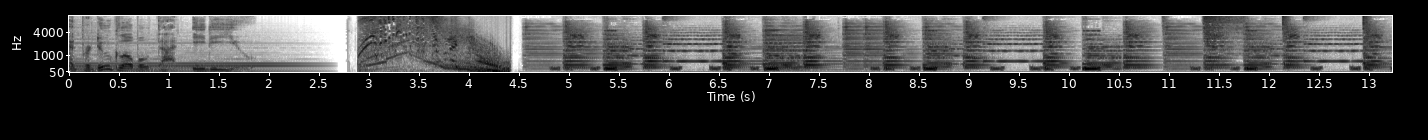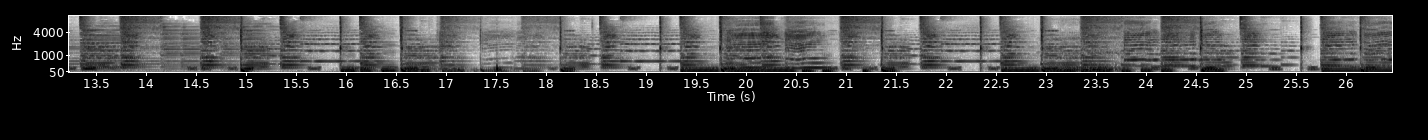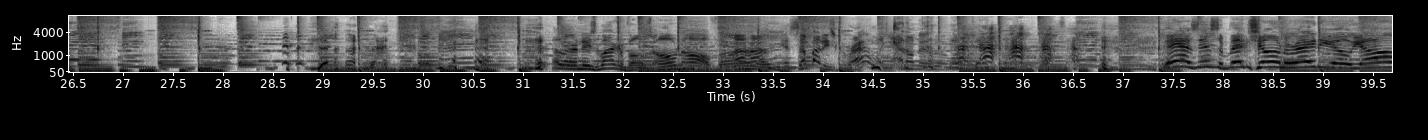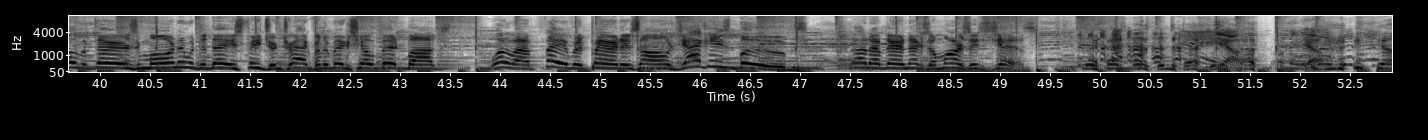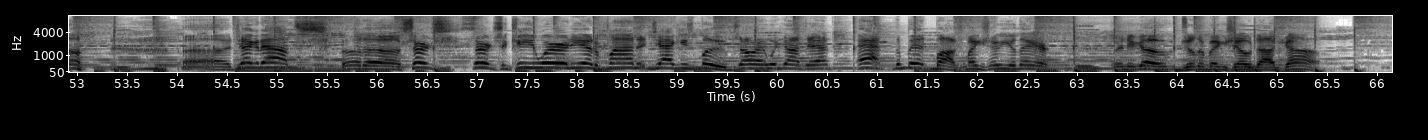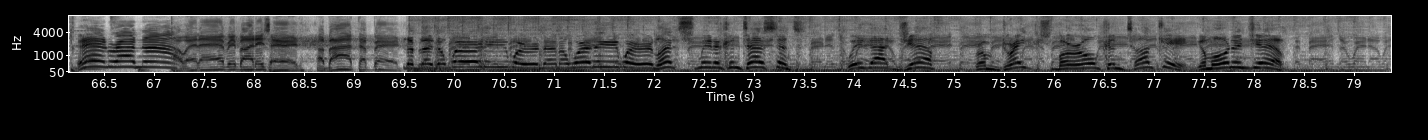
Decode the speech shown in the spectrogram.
at purdueglobal.edu. I learned these microphones on off. Uh-huh. Yeah, somebody's growling. I don't know who it. Yes, this is the Big Show on the radio, y'all. The Thursday morning with today's featured track from the Big Show Bitbox. One of our favorite parody songs, Jackie's Boobs. Right up there next to Marcy's chest. Yeah. Yeah. yeah. Uh, check it out. But uh, search search the keyword here to find it. Jackie's boobs. All right, we got that at the Bitbox. Make sure you're there when you go to thebigshow.com. And right now, Well, everybody's heard about the bird. the, the, the wordy word and a wordy word. Let's meet the contestants. We got Jeff from Drakesboro, Kentucky. Good morning, Jeff.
